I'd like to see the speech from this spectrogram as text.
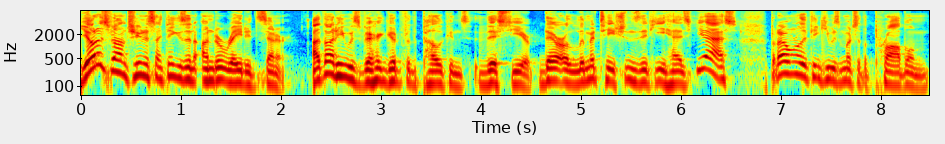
Jonas Valanciunas, I think, is an underrated center. I thought he was very good for the Pelicans this year. There are limitations that he has, yes, but I don't really think he was much of the problem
